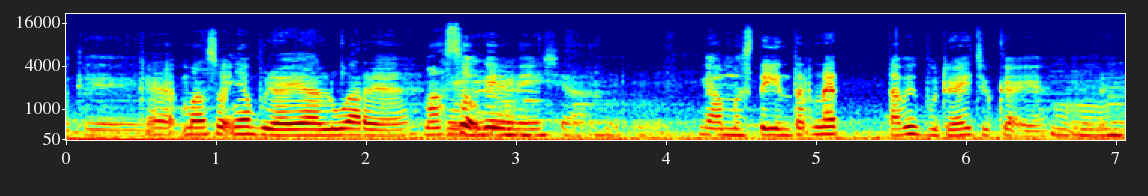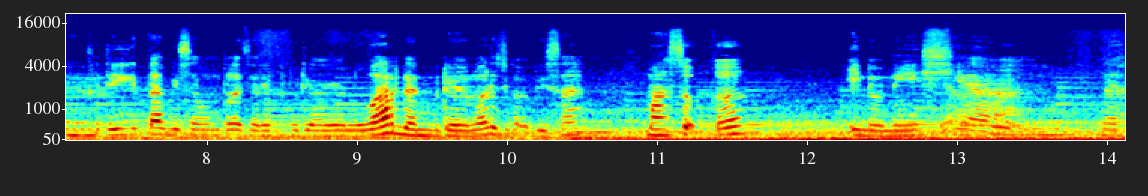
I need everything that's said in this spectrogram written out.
Oke. kayak masuknya budaya luar ya masuk ke Hmm. Indonesia. Nggak mesti internet, tapi budaya juga ya. Jadi kita bisa mempelajari budaya luar dan budaya luar juga bisa masuk ke Indonesia. Nah,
